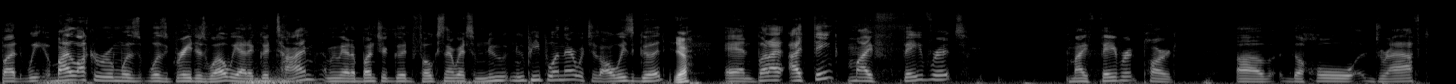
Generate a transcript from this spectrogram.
but we my locker room was was great as well. We had a good time. I mean, we had a bunch of good folks in there. We had some new new people in there, which is always good. Yeah, and but I, I think my favorite my favorite part of the whole draft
